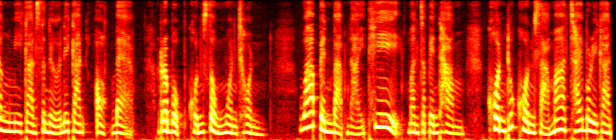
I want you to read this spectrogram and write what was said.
ยังมีการเสนอในการออกแบบ ระบบขนส่งมวลชน ว่าเป็นแบบไหนที่มันจะเป็นธรรม คนทุกคนสามารถใช้บริการ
